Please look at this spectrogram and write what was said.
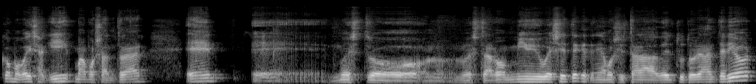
como veis aquí vamos a entrar en eh, nuestro nuestra ROM MIUI V7 que teníamos instalada del tutorial anterior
